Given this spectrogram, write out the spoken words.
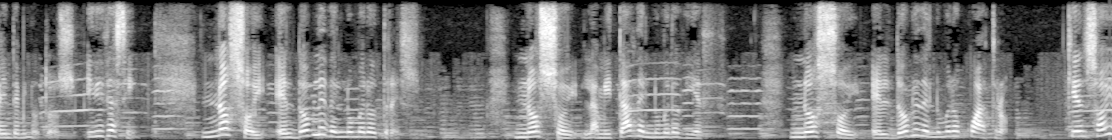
20 minutos. Y dice así, no soy el doble del número 3, no soy la mitad del número 10, no soy el doble del número 4. ¿Quién soy?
